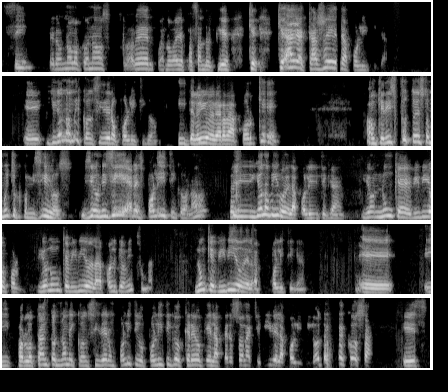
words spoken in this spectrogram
Sí, pero no lo conozco. A ver, cuando vaya pasando el tiempo, que, que haga carrera política. Eh, yo no me considero político. Y te lo digo de verdad. ¿Por qué? Aunque discuto esto mucho con mis hijos. Mis hijos, ni si eres político, ¿no? Pues, yo no vivo de la política. Yo nunca he vivido por, yo nunca he vivido de la política Nunca he vivido de la política. Eh, y por lo tanto no me considero un político. Político creo que es la persona que vive la política. Otra cosa es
